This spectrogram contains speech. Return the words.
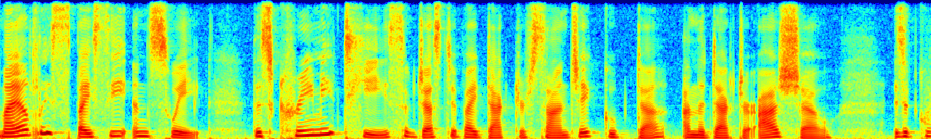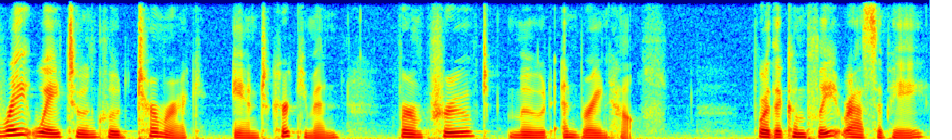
Mildly spicy and sweet, this creamy tea suggested by Dr. Sanjay Gupta on the Dr. Oz show is a great way to include turmeric and curcumin for improved mood and brain health. For the complete recipe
